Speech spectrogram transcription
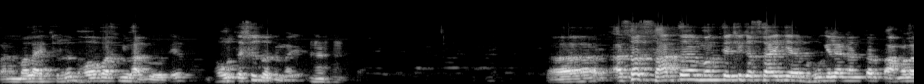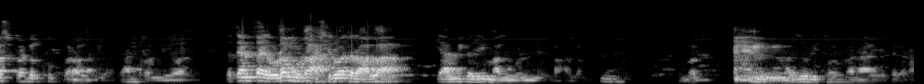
पण मला ऍक्च्युअली भावापासून लागू होते. भाऊ तसेच होते माझे. असं साथ मग त्याची कसं आहे की भाऊ गेल्यानंतर तर आम्हाला स्ट्रगल खूप करावं लागलं सात दोन दिवस तर त्यांचा एवढा मोठा आशीर्वाद राहिला की आम्ही कधी मागं वळून नाही पाहिलं. मग मजुरीतून म्हणा येतं करा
